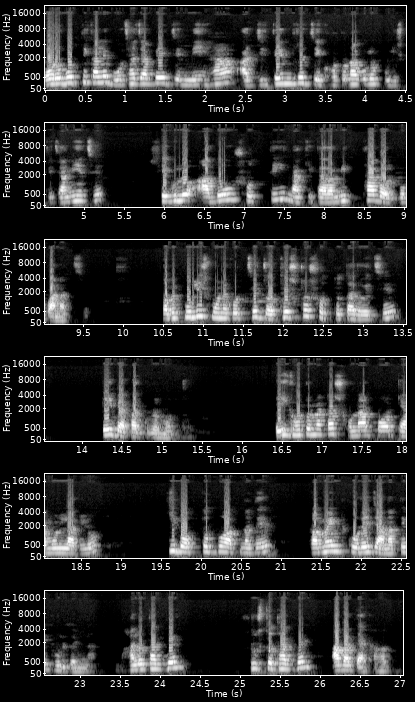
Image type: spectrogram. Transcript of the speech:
পরবর্তীকালে বোঝা যাবে যে নেহা আর জিতেন্দ্র যে ঘটনাগুলো পুলিশকে জানিয়েছে, সেগুলো আদৌ সত্যি নাকি তারা মিথ্যা গল্প বানাচ্ছে। তবে পুলিশ মনে করছে যথেষ্ট সত্যতা রয়েছে এই ব্যাপারগুলোর মধ্যে। এই ঘটনাটা শোনার পর কেমন লাগল? কি বক্তব্য আপনাদের? কমেন্ট করে জানাতে ভুলবেন না। ভালো থাকবেন সুস্থ থাকবেন আবার দেখা হবে।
